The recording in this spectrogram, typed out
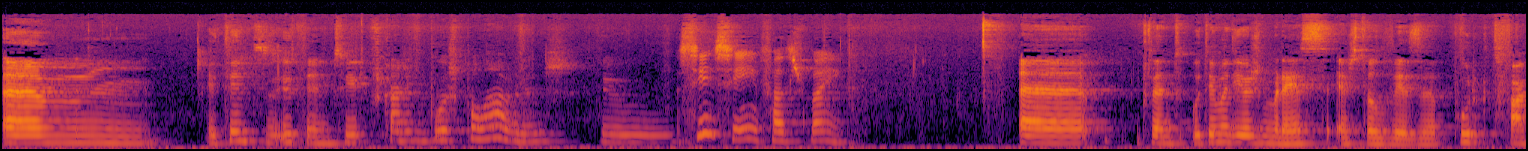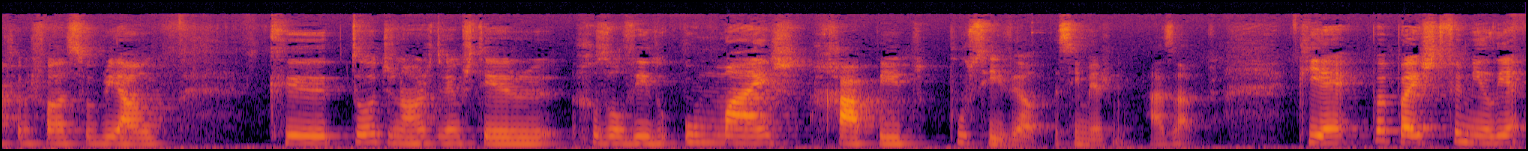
hum, eu, tento, eu tento ir buscar as boas palavras. Eu, Sim, sim, fazes bem. Ah, portanto, o tema de hoje merece esta leveza, porque de facto vamos falar sobre algo que todos nós devemos ter resolvido o mais rápido possível, assim mesmo, às apps, que é papéis de família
